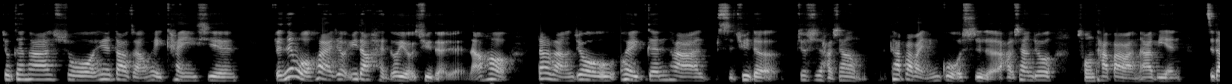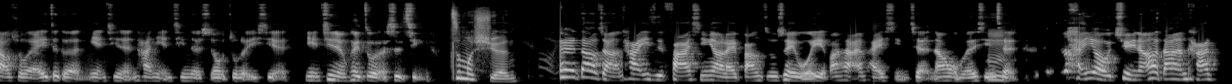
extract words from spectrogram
就跟他说，因为道长会看一些，反正我后来就遇到很多有趣的人，然后道长就会跟他死去的，就是好像他爸爸已经过世了，好像就从他爸爸那边知道说，哎，这个年轻人他年轻的时候做了一些年轻人会做的事情，这么悬。因为道长他一直发心要来帮助，所以我也帮他安排行程，然后我们的行程就很有趣，嗯、然后当然他。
